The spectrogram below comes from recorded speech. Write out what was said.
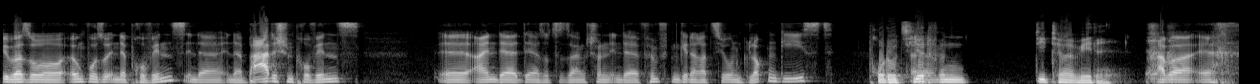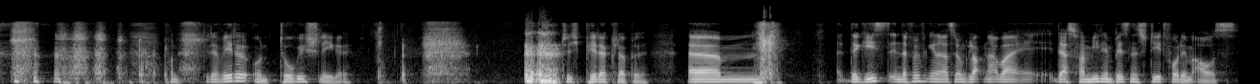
Über so, irgendwo so in der Provinz, in der, in der badischen Provinz, äh, einen, der, der sozusagen schon in der fünften Generation Glocken gießt, Produziert Ähm. von Dieter Wedel. aber er von Peter Wedel und Tobi Schlegel. Und natürlich Peter Klöppel. Ähm, der gießt in der fünften Generation Glocken, aber das Familienbusiness steht vor dem Aus.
